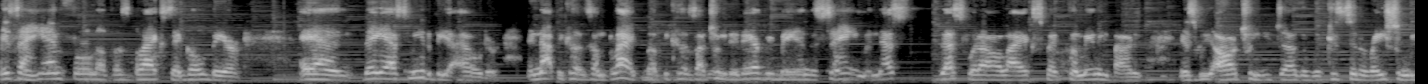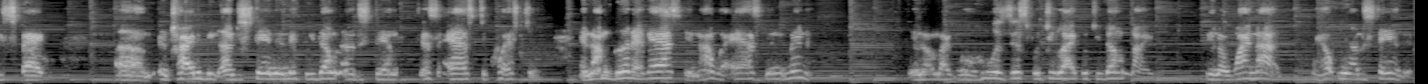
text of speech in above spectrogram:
it's a handful of us blacks that go there. And they asked me to be an elder. And not because I'm black, but because I treated every man the same. And that's that's what all I expect from anybody is we all treat each other with consideration, respect, um, and try to be understanding. If we don't understand, just ask the question. And I'm good at asking. I will ask in a minute. You know, like, well, who is this? What you like? What you don't like? You know, why not? help me understand it.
